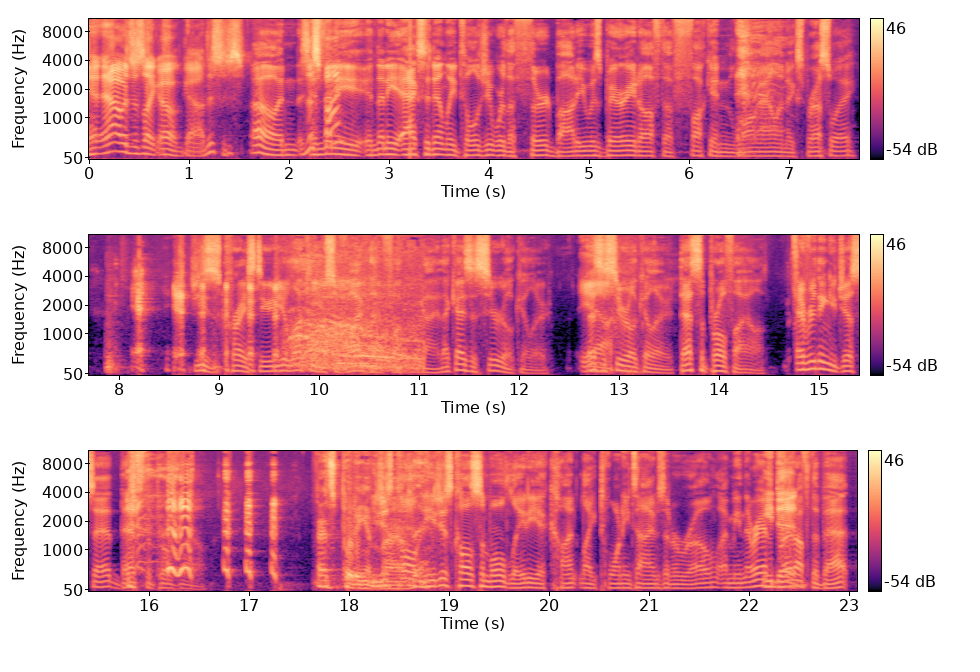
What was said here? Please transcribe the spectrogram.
And I was just like, oh, God, this is. Oh, and, Is this and then he and then he accidentally told you where the third body was buried off the fucking Long Island Expressway. Jesus Christ, dude! You're lucky you survived that fucking guy. That guy's a serial killer. Yeah. That's a serial killer. That's the profile. Everything you just said, that's the profile. That's putting it He just called. He just calls some old lady a cunt like twenty times in a row. I mean, they're right, He did. right off the bat.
